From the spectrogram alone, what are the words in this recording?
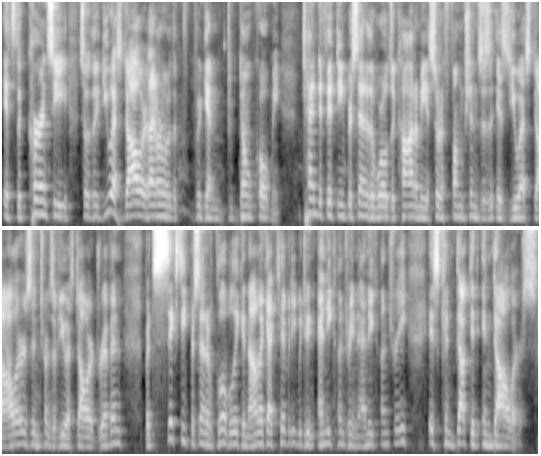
it's the currency. So the US dollar, I don't know, the, again, don't quote me. 10 to 15 percent of the world's economy is sort of functions as, as U.S. dollars in terms of U.S. dollar driven, but 60 percent of global economic activity between any country and any country is conducted in dollars.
